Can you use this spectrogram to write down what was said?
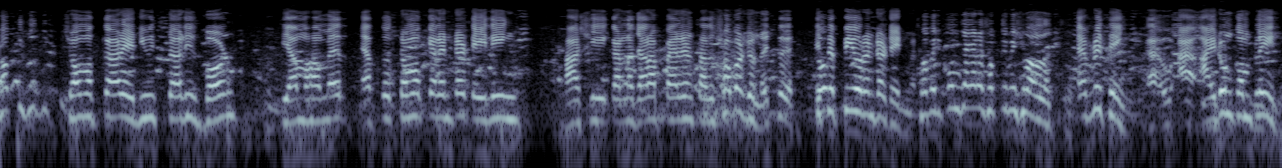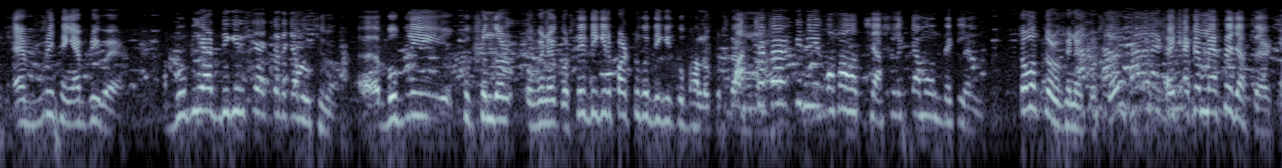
সবকিছু চমৎকার a new star is born Siam Ahmed এত চমৎকার এন্টারটেইনিং হাসি কান্না যারা প্যারেন্টস আছে সবার জন্য। ইটস এ পিওর এন্টারটেইনমেন্ট ছবির কোন জায়গাটা সবচেয়ে বেশি ভালো লাগছে? Everything I don't complain everything everywhere Bubly আর দিঘির কি একটা কেমন ছিল? বুবলি খুব সুন্দর অভিনয় করছে। দিঘির পার্টটুকু দিঘি খুব ভালো করছে। বাচ্চাটাকে নিয়ে কথা হচ্ছে আসলে কেমন দেখলেন? চমৎকার অভিনয় করছে। একটা মেসেজ আছে আর কি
